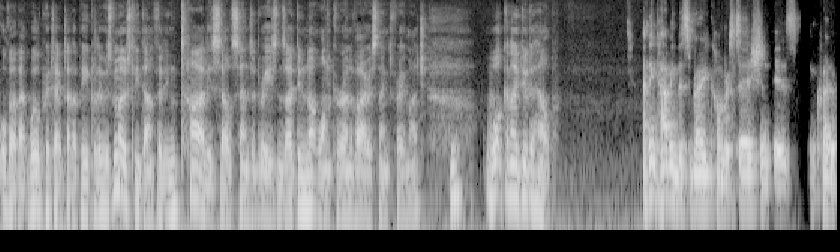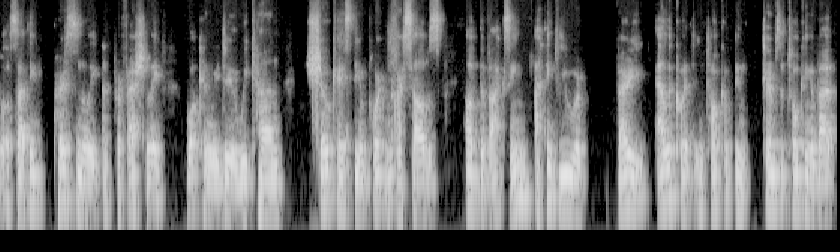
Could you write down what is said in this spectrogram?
although that will protect other people, it was mostly done for entirely self centered reasons. I do not want coronavirus, thanks very much. Mm-hmm. What can I do to help? I think having this very conversation is incredible. So I think personally and professionally, what can we do? We can showcase the importance ourselves of the vaccine. I think you were very eloquent in talk of, in terms of talking about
